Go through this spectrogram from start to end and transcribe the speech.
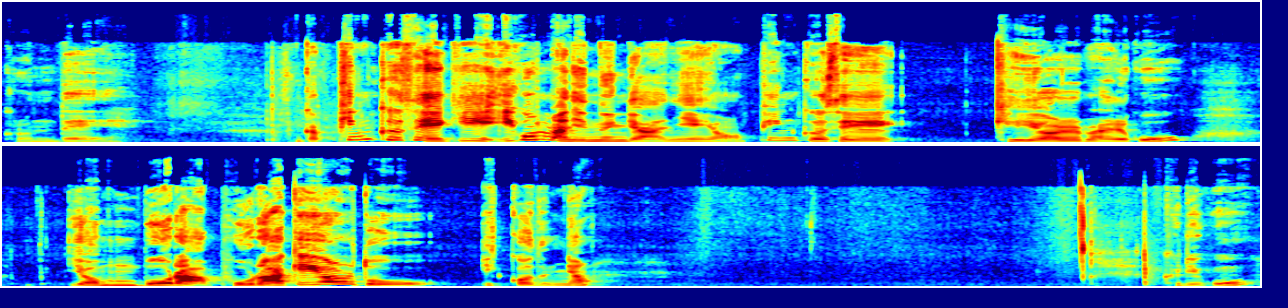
그런데 그러니까 핑크색이 이것만 있는 게 아니에요. 핑크색 계열 말고 연보라, 보라 계열도 있거든요. 그리고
